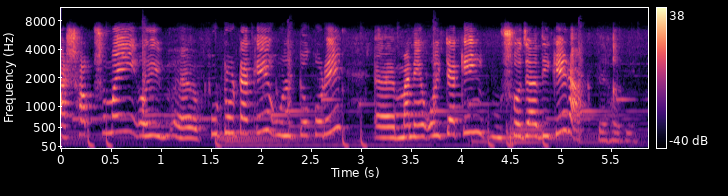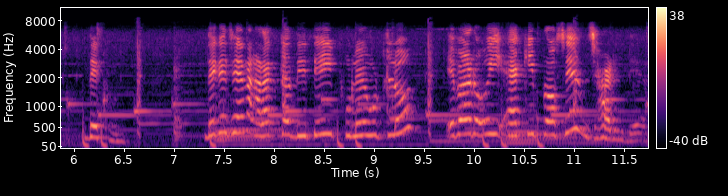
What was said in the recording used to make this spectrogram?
আর সবসময় ওই ফুটোটাকে উল্টো করে মানে ওইটাকেই সোজা দিকে রাখতে হবে। দেখুন, দেখেছেন? আর একটা দিতেই ফুলে উঠল। এবার ওই একই প্রসেস ঝাড়ি দেয়া।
